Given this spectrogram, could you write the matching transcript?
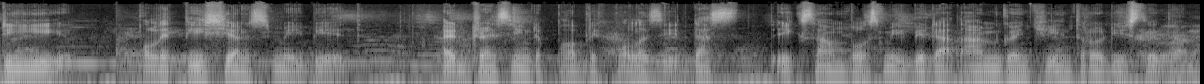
the politicians, maybe addressing the public policy. That's examples maybe that I'm going to introduce to them.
